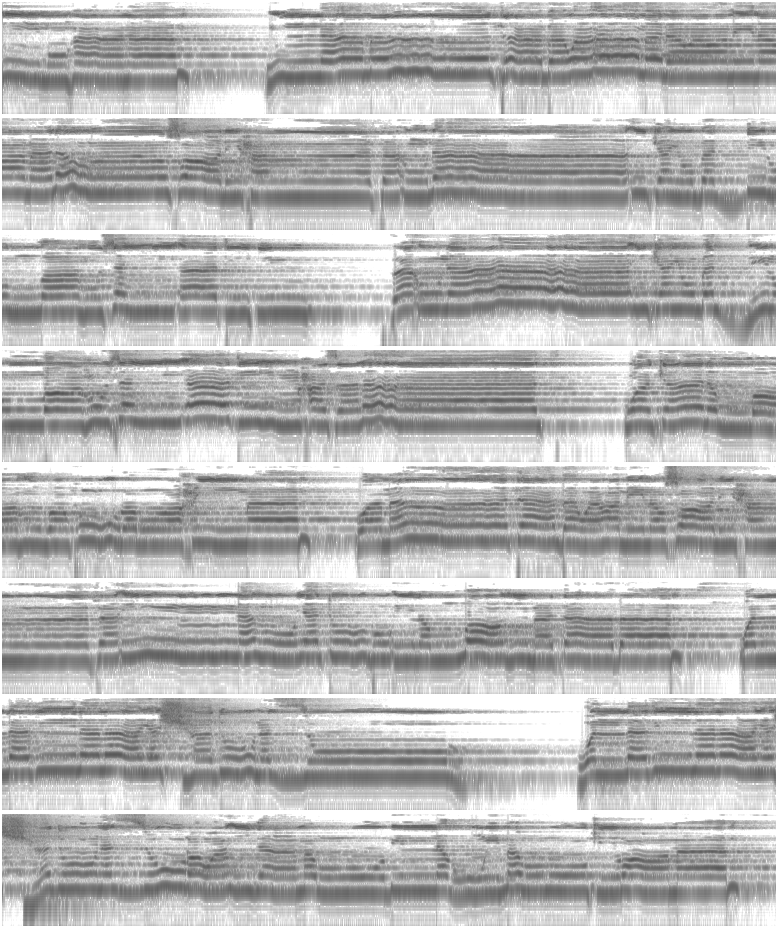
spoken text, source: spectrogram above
مهانا إلا صالحا فأولئك يبدل الله سيئاتهم. فأولئك يبدل الله سيئاتهم حسنات. وكان الله غفورا رحيما. ومن تاب وعمل صالحا فإنه يتوب إلى الله متابا. والذين لا يشهدون الزور والذين لا يشهدون الزور وإذا مروا باللغو مروا كراما.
